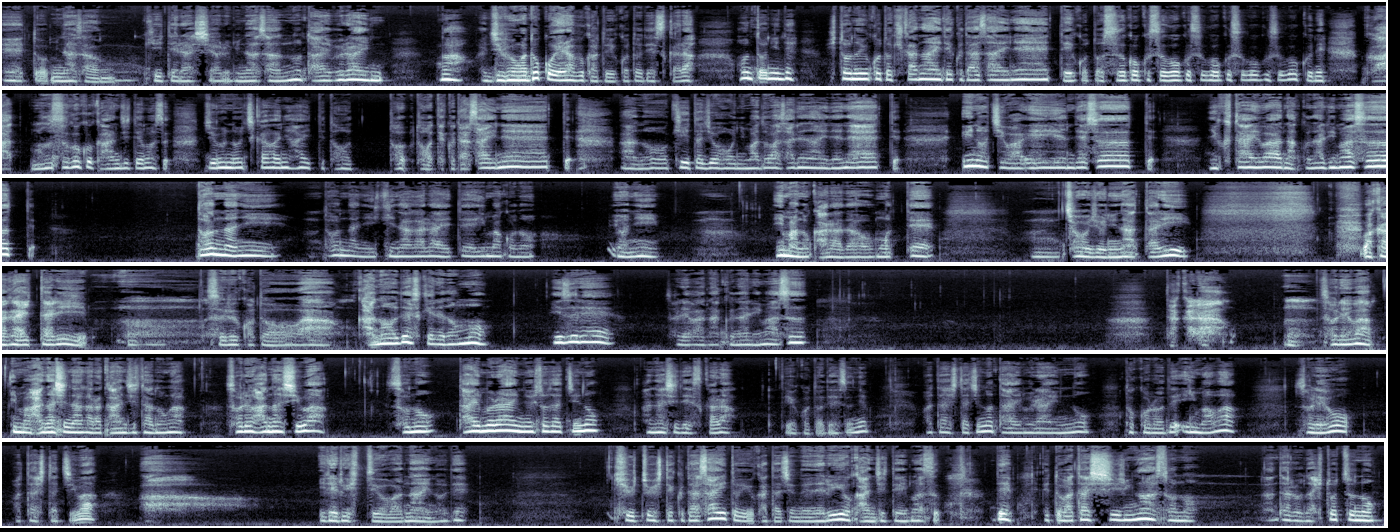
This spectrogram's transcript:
えっ、ー、と、皆さん、聞いてらっしゃる皆さんのタイムラインが自分がどこを選ぶかということですから、本当にね、人の言うこと聞かないでくださいねっていうことをすごくすごくすごくすごくすごくね、ぐわっ、ものすごく感じてます。自分の内側に入って通って、と、通ってくださいねって、あの、聞いた情報に惑わされないでねって、命は永遠ですって、肉体はなくなりますって、どんなに、どんなに生きながらえて、今この世に、今の体を持って、うん、長寿になったり、若返ったり、うん、することは可能ですけれども、いずれ、それはなくなります。だから、うん、それは今話しながら感じたのが、それ話は、そのタイムラインの人たちの話ですから、っていうことですね。私たちのタイムラインのところで今は、それを私たちは、入れる必要はないので、集中してくださいという形のエネルギーを感じています。で、えっと、私がその、なんだろうな、一つの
